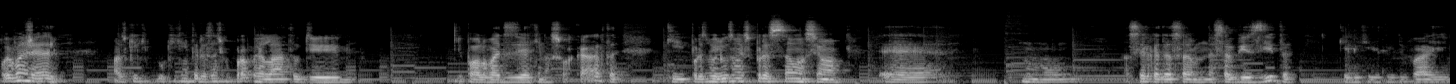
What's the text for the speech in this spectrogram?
o Evangelho. Mas o que, o que é interessante é que o próprio relato de, de Paulo vai dizer aqui na sua carta, que, por exemplo, ele usa uma expressão assim, ó, é, no, acerca dessa, dessa visita que ele, que ele vai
